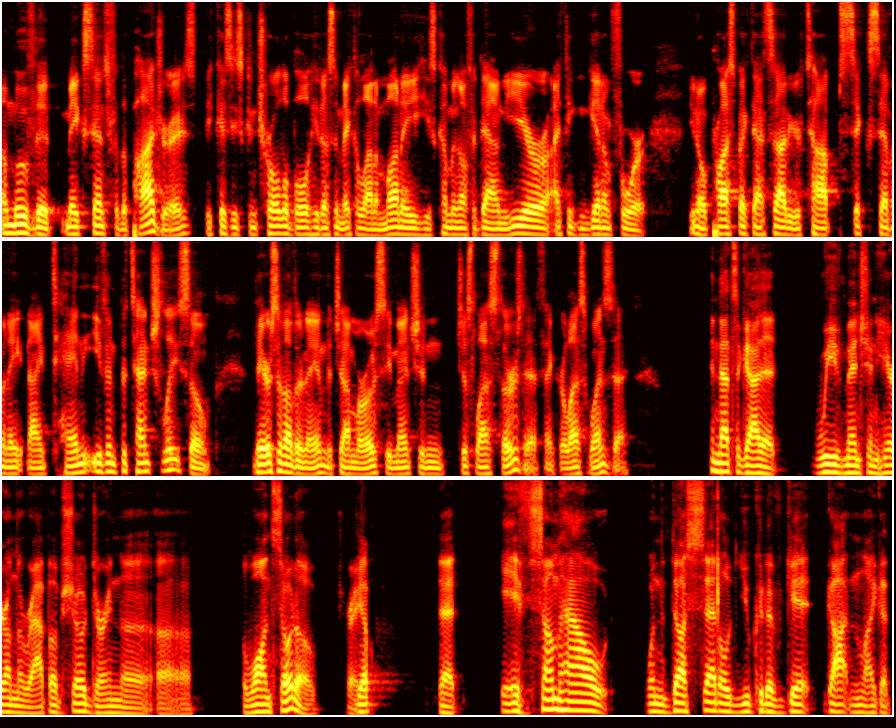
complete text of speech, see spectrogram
a move that makes sense for the Padres because he's controllable. He doesn't make a lot of money. He's coming off a down year. I think you can get him for you know, prospect outside of your top six, seven, eight, nine, ten, even potentially. So there's another name that Jon Morosi mentioned just last Thursday, I think, or last Wednesday. And that's a guy that we've mentioned here on the wrap up show during the uh the Juan Soto trade. Yep. That if somehow when the dust settled, you could have get gotten like a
